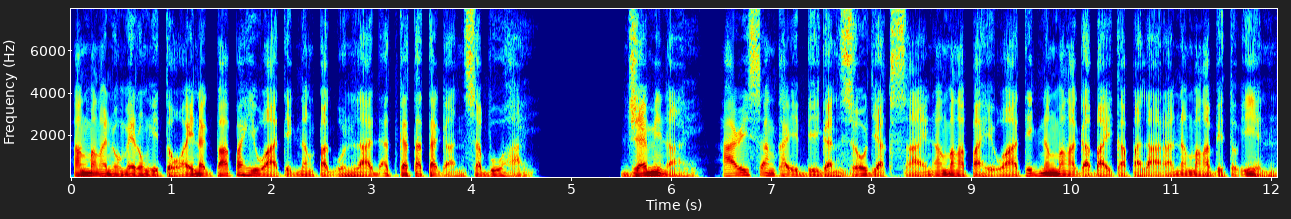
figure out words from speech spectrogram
Ang mga numerong ito ay nagpapahiwatig ng pag-unlad at katatagan sa buhay. Gemini, Aris ang kaibigan zodiac sign ang mga pahiwatig ng mga gabay kapalaran ng mga bituin,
